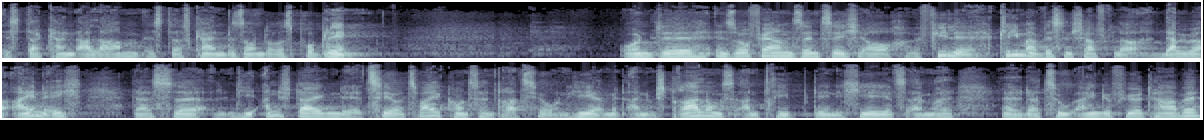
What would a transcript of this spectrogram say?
ist da kein Alarm, ist das kein besonderes Problem. Und äh, insofern sind sich auch viele Klimawissenschaftler darüber einig, dass äh, die ansteigende CO2-Konzentration hier mit einem Strahlungsantrieb, den ich hier jetzt einmal äh, dazu eingeführt habe,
